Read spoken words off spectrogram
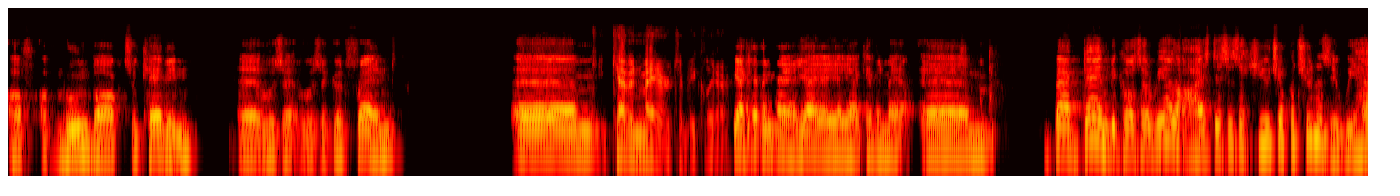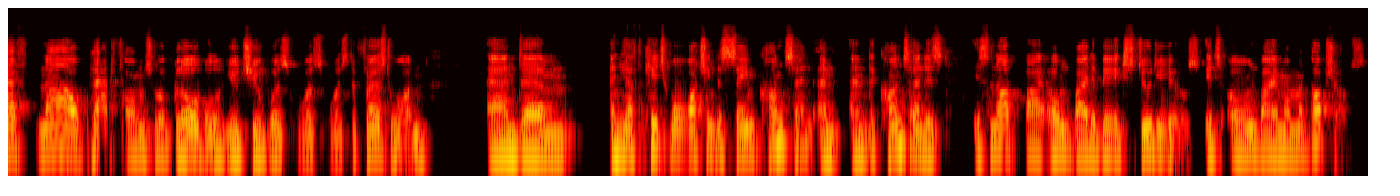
of, of Moonbug to Kevin, uh, who's, a, who's a good friend, um, Kevin Mayer, to be clear. Yeah, Kevin Mayer. Yeah, yeah, yeah, yeah, Kevin Mayer. Um, back then, because I realized this is a huge opportunity. We have now platforms who are global. YouTube was was was the first one, and um, and you have kids watching the same content, and and the content is is not by owned by the big studios. It's owned by mom and pop shops.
